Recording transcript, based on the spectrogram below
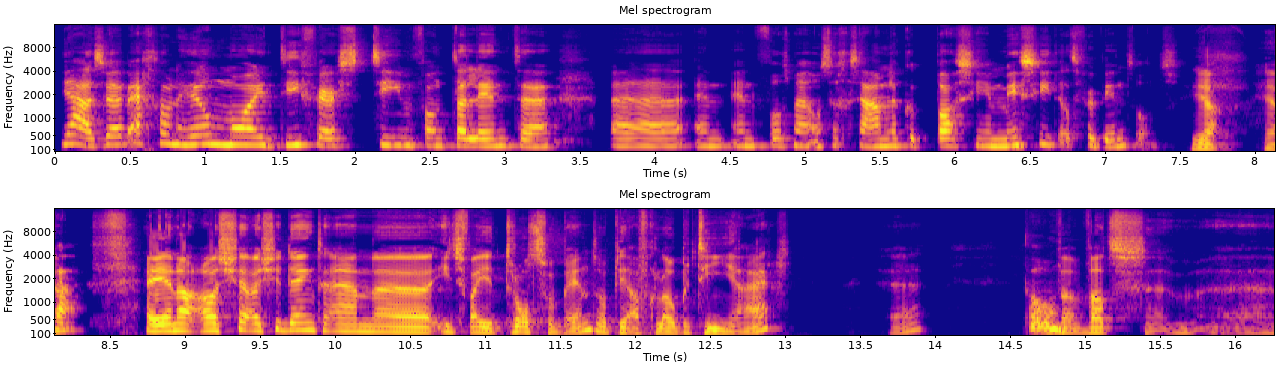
ja, dus we hebben echt gewoon een heel mooi divers team van talenten. Eh, en, en volgens mij onze gezamenlijke passie en missie, dat verbindt ons. Ja, ja. Ja. Hey, en nou, als, je, als je denkt aan eh, iets waar je trots op bent op die afgelopen tien jaar, hè, Wa- Wat, eh,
